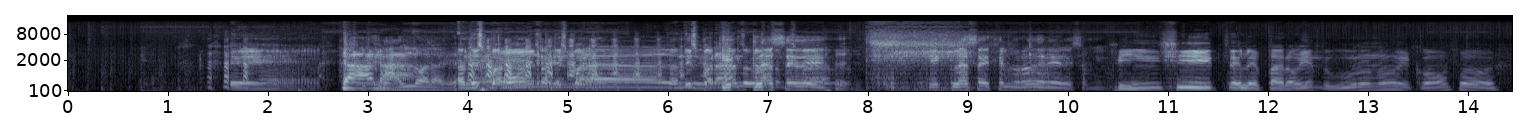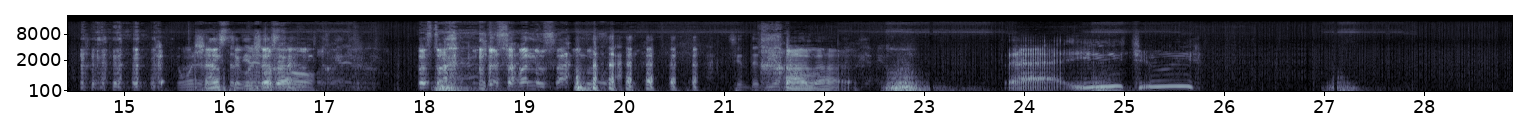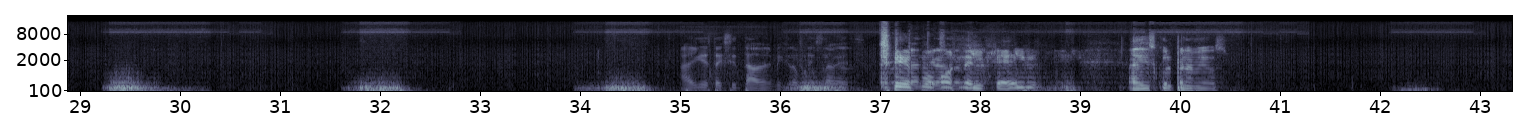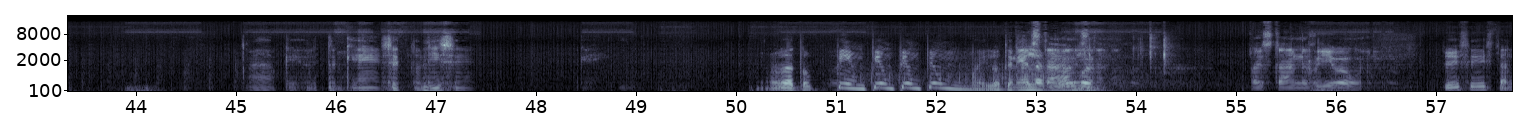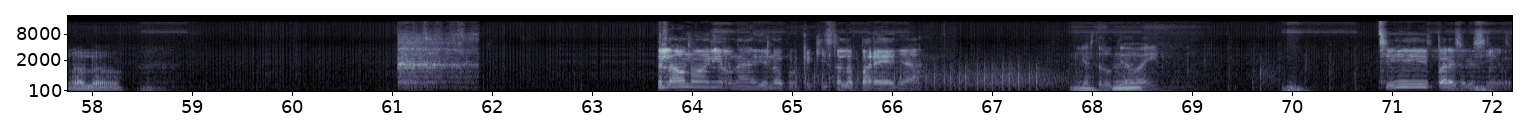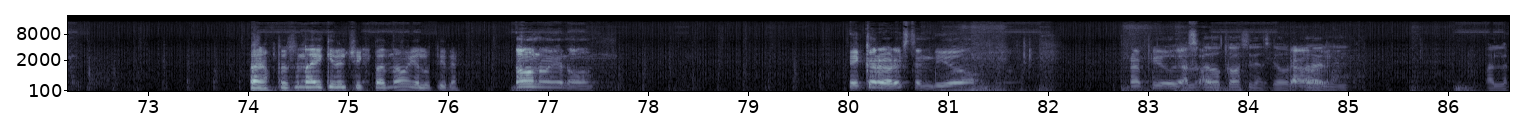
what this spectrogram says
Eh, Ya, Jalo a la vez. están disparando, están disparando. Están disparando. güey, clase de-. ¿Qué clase de Hell Brother eres, amigo? Pinche, se le paró bien duro, ¿no? Mi compa, güey. Qué buena amigo. Lo estaban, lo estaban usando, güey. Sí entendí, A amigo. la- Ay. Alguien está excitado en el micrófono otra vez. Tirando, Simón, el gel. Ay, disculpen, amigos. Ah, ok. Ahorita que se actualice. Un rato. Pium, pium, pium, pium. Ahí lo tenía Ahí en la están, güey. Ahí están, arriba, güey. Sí, sí, están Lolo. De este lado no va a venir nadie, ¿no? Porque aquí está la pared ya. ¿Ya está looteado ahí? Sí, parece que sí, güey. Bueno, entonces nadie quiere el chickpad, ¿no? Ya lo tiré. No, no, yo no. Hay cargador extendido rápido de ¿Ya le han dado asalto. cabo silenciador Ah, para el... Para la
